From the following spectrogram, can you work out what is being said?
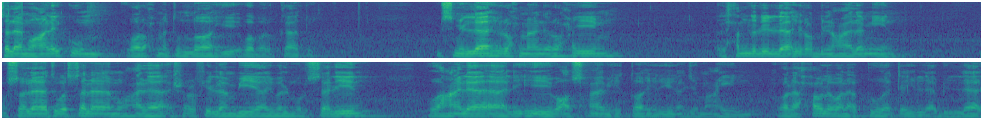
السلام عليكم ورحمة الله وبركاته بسم الله الرحمن الرحيم الحمد لله رب العالمين والصلاة والسلام على أشرف الأنبياء والمرسلين وعلى آله وأصحابه الطاهرين أجمعين ولا حول ولا قوة إلا بالله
